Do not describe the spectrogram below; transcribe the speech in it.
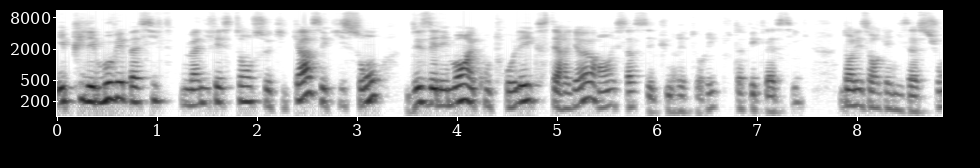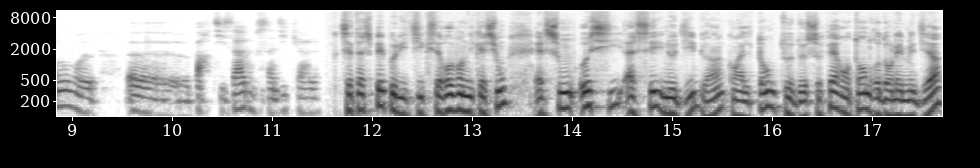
et puis les mauvais manifestants, ceux qui cassent et qui sont des éléments incontrôlés extérieurs. Hein, et ça, c'est une rhétorique tout à fait classique dans les organisations euh, euh, partisane ou syndicale. Cet aspect politique, ces revendications, elles sont aussi assez inaudibles hein, quand elles tentent de se faire entendre dans les médias.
